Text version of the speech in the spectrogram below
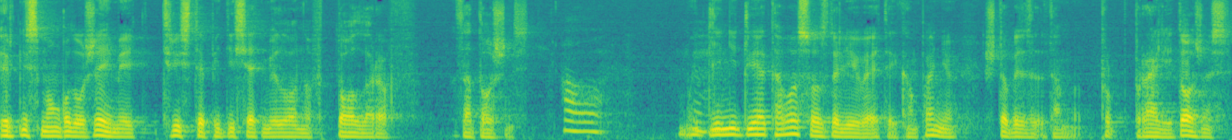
Иртнис Монгол уже имеет 350 миллионов долларов задолженность. Oh. Мы для, не для того создали в этой компанию, чтобы там брали должность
